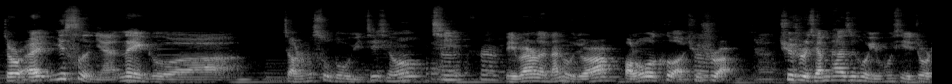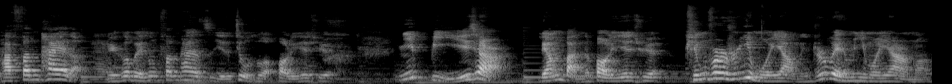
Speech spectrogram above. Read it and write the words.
就是哎一四年那个叫什么《速度与激情七》嗯里边的男主角保罗沃克去世，嗯去世前拍最后一部戏就是他翻拍的，嗯吕克贝松翻拍的自己的旧作《暴力街区》。你比一下两版的《暴力街区》，评分是一模一样的。你知道为什么一模一样吗？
